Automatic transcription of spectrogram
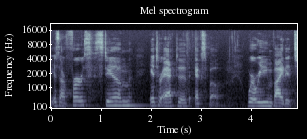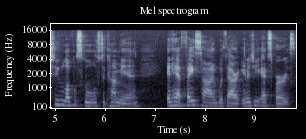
is our first STEM Interactive Expo, where we invited two local schools to come in and have FaceTime with our energy experts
